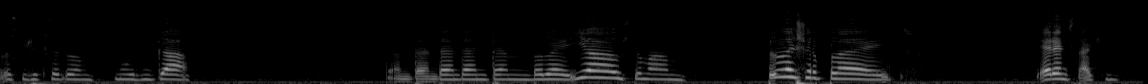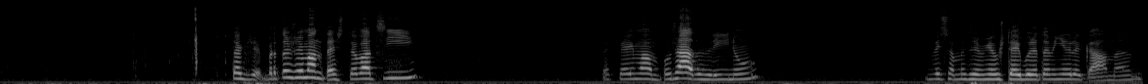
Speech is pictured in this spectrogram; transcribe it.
Nebo spíš jak se to mu říká. Ten, ten, ten, ten, ten, blbej. Jo, už to mám. Pleasure plate. Jeden stačí. Takže, protože mám testovací, tak tady mám pořád hlínu. Vy samozřejmě už tady budete mít někde kámen.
